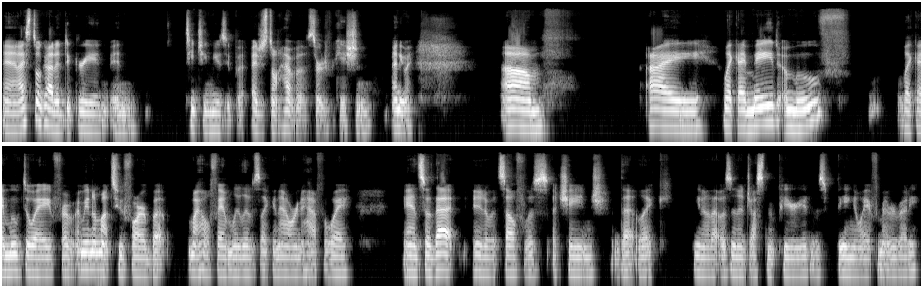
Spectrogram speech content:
and I still got a degree in, in teaching music, but I just don't have a certification. Anyway, um, I like I made a move. Like I moved away from. I mean, I'm not too far, but my whole family lives like an hour and a half away, and so that in and of itself was a change. That like you know that was an adjustment period. Was being away from everybody,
